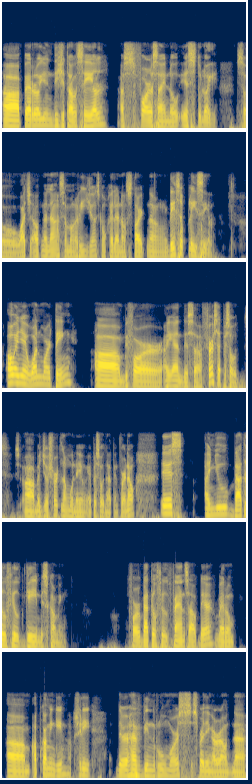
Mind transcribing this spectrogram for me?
Uh, pero yung digital sale, as far as I know, is tuloy. So, watch out na lang sa mga regions kung kailan ang start ng Days of Play sale. Oh, and yeah, one more thing um, before I end this uh, first episode. Uh, medyo short lang muna yung episode natin for now. Is a new Battlefield game is coming. For Battlefield fans out there, merong um, upcoming game. Actually, there have been rumors spreading around na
